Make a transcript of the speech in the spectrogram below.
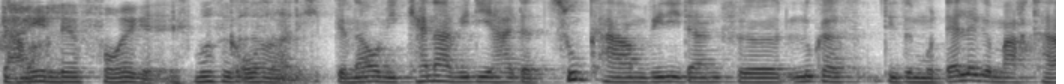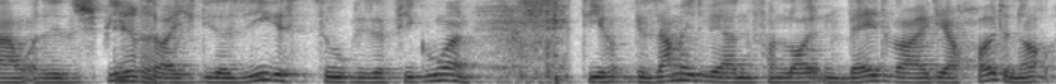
geile Folge. Ich muss es Großartig. Genau wie Kenner, wie die halt dazu kamen, wie die dann für Lukas diese Modelle gemacht haben oder dieses Spielzeug, dieser Siegeszug, diese Figuren, die gesammelt werden von Leuten weltweit, ja auch heute noch,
